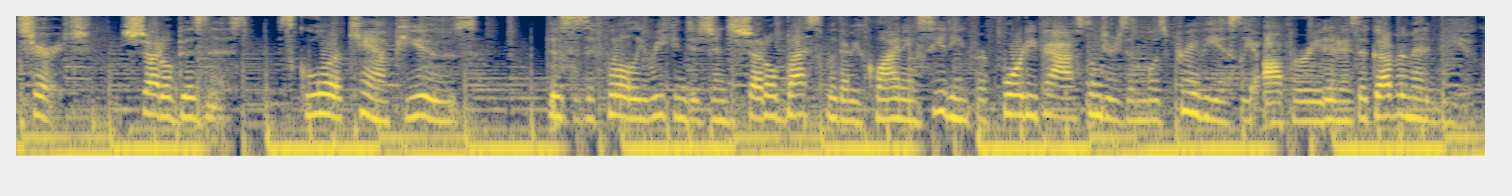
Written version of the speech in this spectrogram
church, shuttle business, school or camp use. This is a fully reconditioned shuttle bus with reclining seating for 40 passengers and was previously operated as a government vehicle.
